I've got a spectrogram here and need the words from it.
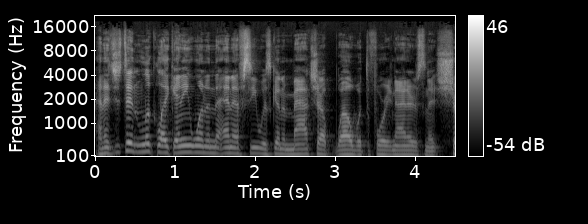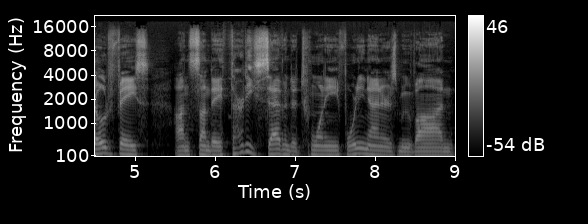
And it just didn't look like anyone in the NFC was going to match up well with the 49ers. And it showed face on Sunday 37 to 20. 49ers move on,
